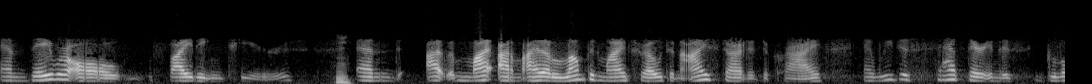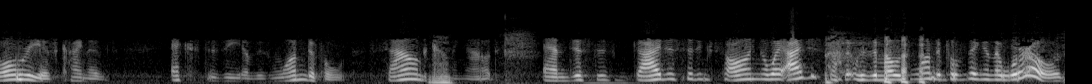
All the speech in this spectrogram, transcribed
and they were all fighting tears. Hmm. And I, my, um, I had a lump in my throat, and I started to cry. And we just sat there in this glorious kind of ecstasy of this wonderful sound mm. coming out, and just this guy just sitting sawing away. I just thought it was the most wonderful thing in the world.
